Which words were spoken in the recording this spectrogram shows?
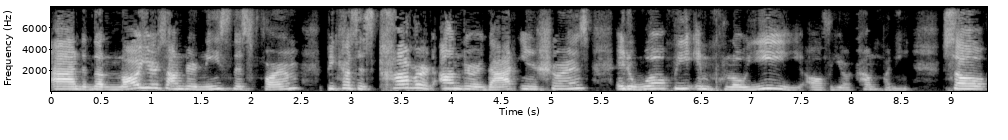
and the lawyers underneath this firm, because it's covered under that insurance, it will be employee of your company. So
